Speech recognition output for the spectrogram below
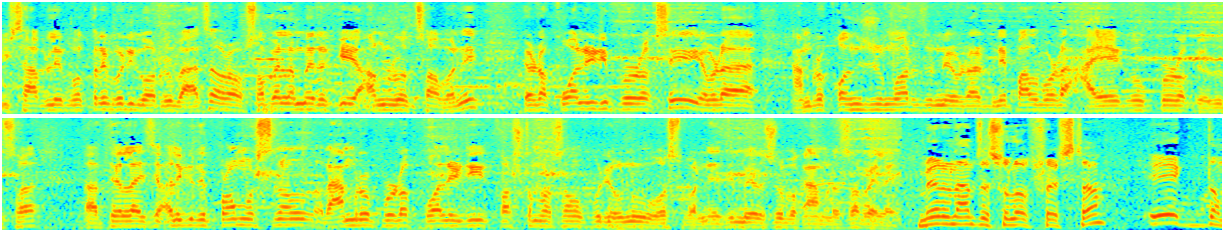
हिसाबले मात्रै पनि गर्नुभएको छ र सबैलाई मेरो के अनुरोध छ भने एउटा क्वालिटी प्रोडक्ट चाहिँ एउटा हाम्रो कन्ज्युमर जुन एउटा नेपालबाट आएको प्रोडक्टहरू छ त्यसलाई चाहिँ अलिकति प्रमोसनल राम्रो प्रोडक्ट क्वालिटी कस्टमरसम्म पुर्याउनु होस् भन्ने चाहिँ मेरो शुभकामना सबैलाई। मेरो नाम चाहिँ सुलभ श्रेष्ठ। एकदम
